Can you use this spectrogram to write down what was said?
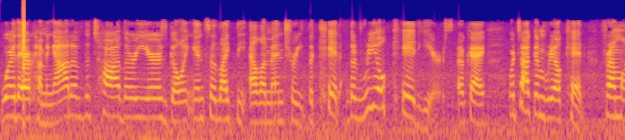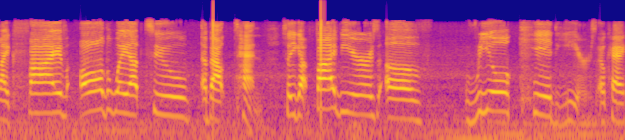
where they're coming out of the toddler years, going into like the elementary, the kid, the real kid years. Okay? We're talking real kid from like five all the way up to about 10. So you got five years of real kid years, okay?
